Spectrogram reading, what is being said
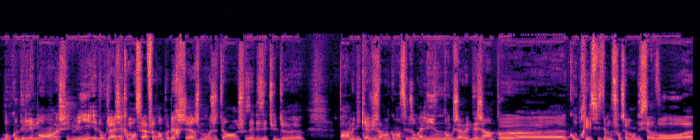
beaucoup d'éléments euh, chez lui. Et donc là, j'ai commencé à faire un peu des recherches. Moi, j'étais, je faisais des études de paramédicales juste avant de commencer le journalisme, donc j'avais déjà un peu euh, compris le système de fonctionnement du cerveau. Euh.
